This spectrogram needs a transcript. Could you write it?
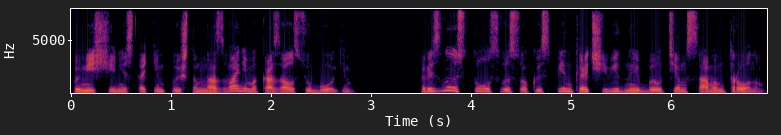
Помещение с таким пышным названием оказалось убогим. Резной стул с высокой спинкой, очевидно, и был тем самым троном.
